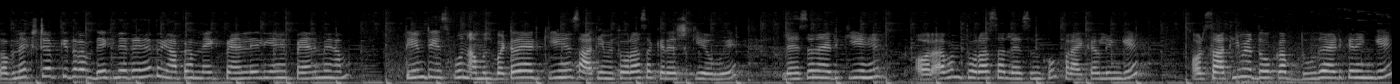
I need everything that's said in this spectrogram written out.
तो अब नेक्स्ट स्टेप की तरफ़ देख लेते हैं। तो यहाँ पे हमने एक पैन ले लिए हैं। पैन में हम तीन टीस्पून अमूल बटर ऐड किए हैं। साथ ही में थोड़ा सा क्रश किए हुए लहसुन ऐड किए हैं। और अब हम थोड़ा सा लहसुन को फ्राई कर लेंगे। और साथ ही में दो कप दूध ऐड करेंगे।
